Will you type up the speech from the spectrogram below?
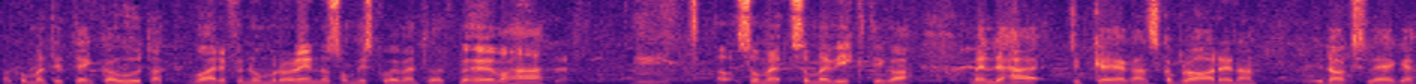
Man kommer till tänka ut att vad är det för nummer ännu som vi skulle eventuellt behöva här som är, som är viktiga. Men det här tycker jag är ganska bra redan i dagsläget.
